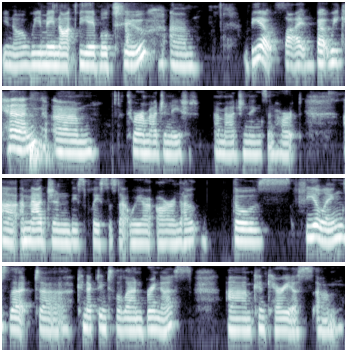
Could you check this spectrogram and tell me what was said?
you know, we may not be able to um, be outside, but we can, um, through our imagination, imaginings and heart, uh, imagine these places that we are, are and how those feelings that uh, connecting to the land bring us um, can carry us um,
